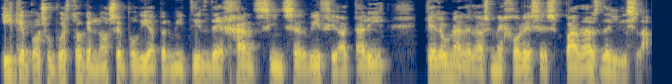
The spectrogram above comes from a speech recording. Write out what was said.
y que por supuesto que no se podía permitir dejar sin servicio a Tariq, que era una de las mejores espadas del Islam.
